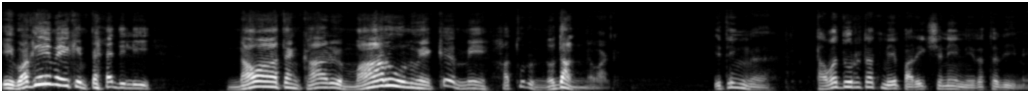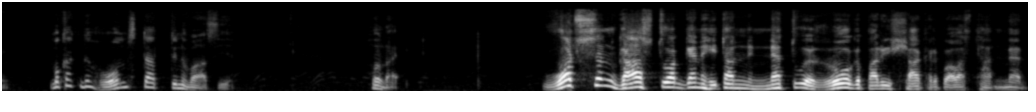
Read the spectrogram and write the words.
ඒ වගේම ඒකෙන් පැහැදිලි නවාතැන් කාර්ය මාරු වුණු එක මේ හතුරු නොදන්න වගේ. ඉතින් තවදුරටත් මේ පරීක්ෂණයේ නිරත වීමෙන් මොකක්ද හෝම්ස්ටත් වෙන වාසිය? හොඳයි. වොට්සන් ගාස්තුවක් ගැන හිතන්නේ නැතුව රෝග පරීක්ෂා කරපු අවස්ථා නැද්ද?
